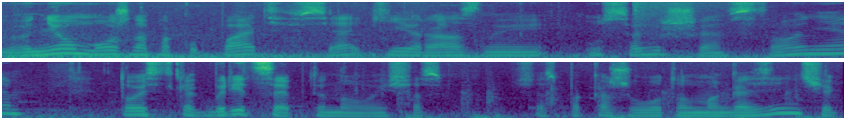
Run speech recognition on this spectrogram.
в нем можно покупать всякие разные усовершенствования. То есть как бы рецепты новые. Сейчас, сейчас покажу. Вот он магазинчик.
